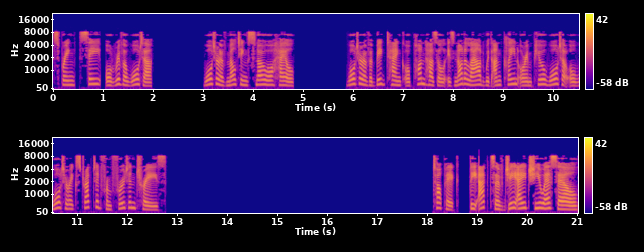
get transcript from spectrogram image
spring, sea, or river water, water of melting snow or hail, Water of a big tank or pond pondhuzzle is not allowed with unclean or impure water or water extracted from fruit and trees. The Acts of GHUSL.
